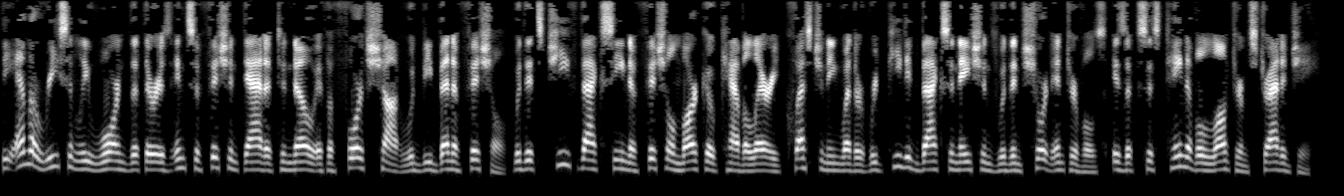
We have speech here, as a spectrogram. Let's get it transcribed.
The EMA recently warned that there is insufficient data to know if a fourth shot would be beneficial, with its chief vaccine official Marco Cavaleri questioning whether repeated vaccinations within short intervals is a sustainable long-term strategy.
